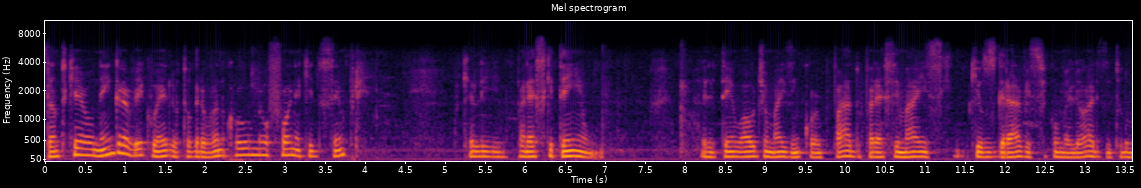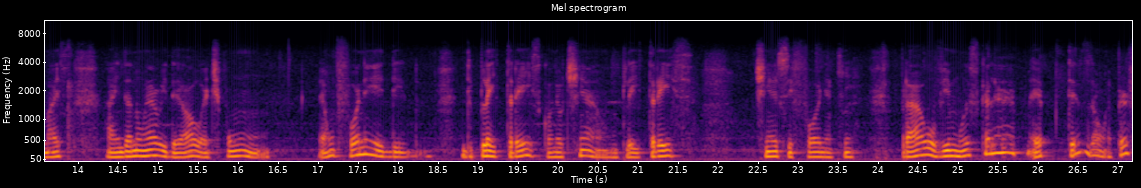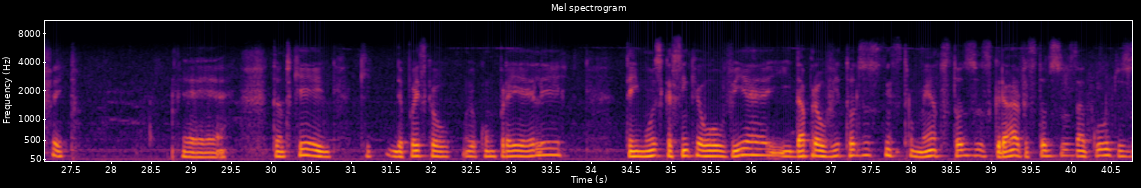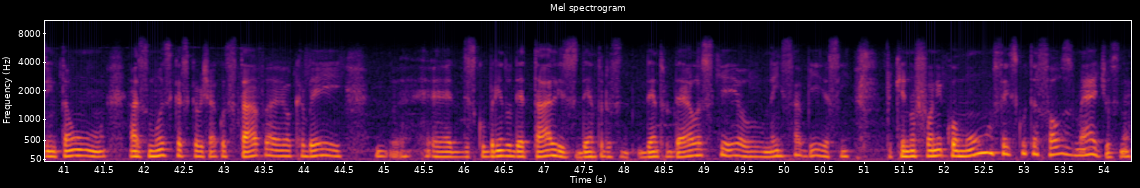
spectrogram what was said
Tanto que eu nem gravei com ele, eu tô gravando com o meu fone aqui de sempre. Porque ele parece que tem um, ele tem o áudio mais encorpado, parece mais que os graves ficam melhores e tudo mais. Ainda não é o ideal, é tipo um é um fone de, de Play 3, quando eu tinha um Play 3, tinha esse fone aqui. Pra ouvir música ele é, é tesão, é perfeito. É, tanto que, que depois que eu, eu comprei ele, tem música assim que eu ouvia e dá para ouvir todos os instrumentos, todos os graves, todos os agudos. Então, as músicas que eu já gostava, eu acabei é, descobrindo detalhes dentro, dentro delas que eu nem sabia, assim. Porque no fone comum você escuta só os médios, né?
